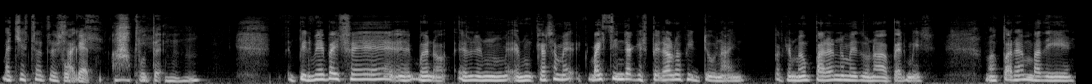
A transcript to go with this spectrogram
vaig estar tres Poquet. anys. Ah, poquet. Uh -huh. Primer vaig fer, eh, bueno, en, en casa me, vaig tindre que esperar als 21 anys, perquè el meu pare no me donava permís. El meu pare em va dir,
